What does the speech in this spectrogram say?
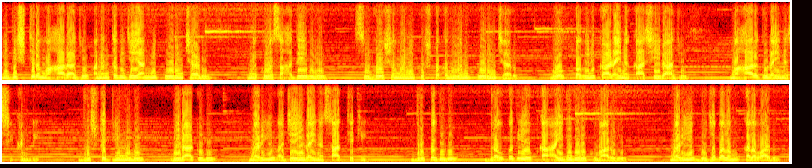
యుధిష్ఠిర మహారాజు అనంత విజయాన్ని పూరించాడు. నకుల సహదేవులు సుఘోషమణి పుష్పకములను పూరించారు. గొప్ప విలుకాడైన కాశీరాజు మహారథుడైన శిఖండి దృష్టద్యుమ్నుడు విరాటుడు మరియు అజేయుడైన సాత్యకి ద్రుపదుడు ద్రౌపది యొక్క ఐదుగురు కుమారుడు మరియు భుజబలము కలవాడు.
